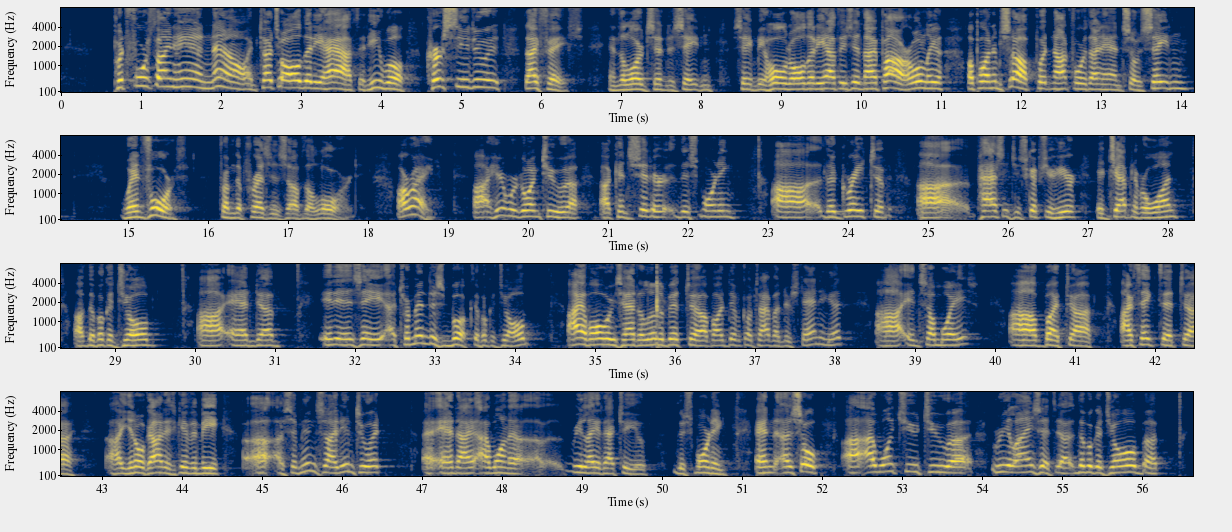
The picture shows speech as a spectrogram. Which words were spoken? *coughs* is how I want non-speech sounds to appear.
put forth thine hand now, and touch all that he hath, and he will curse thee to thy face. And the Lord said to Satan, Say, Behold, all that he hath is in thy power, only upon himself put not forth thine hand. So Satan went forth from the presence of the Lord. All right. Uh, here we're going to uh, uh, consider this morning uh, the great uh, uh, passage of Scripture here in chapter number one of the book of Job. and it is a, a, tremendous book, the book of Job. I have always had a little bit of a difficult time understanding it in some ways. but I think that, you know, God has given me some insight into it and I, I want to uh, relay that to you this morning. And uh, so uh, I want you to uh, realize that uh, the book of Job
